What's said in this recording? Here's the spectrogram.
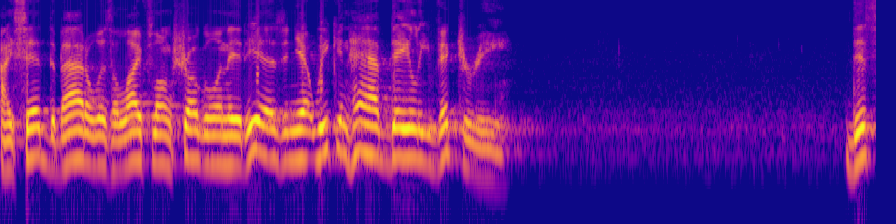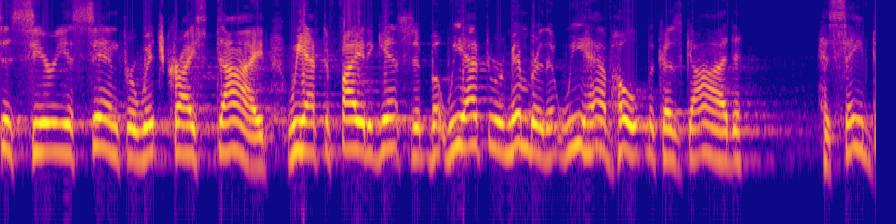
I said the battle is a lifelong struggle, and it is, and yet we can have daily victory. This is serious sin for which Christ died. We have to fight against it, but we have to remember that we have hope because God has saved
